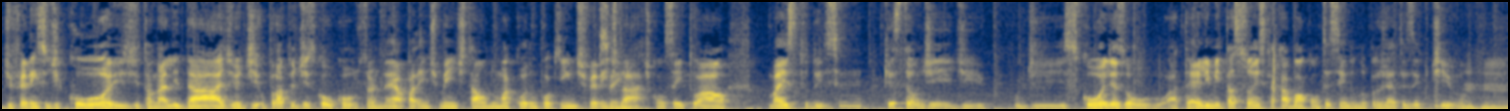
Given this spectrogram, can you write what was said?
diferença de cores, de tonalidade. O, di- o próprio Disco Coaster, né, aparentemente tá numa cor um pouquinho diferente Sim. da arte conceitual. Mas tudo isso é questão de, de, de escolhas ou até limitações que acabam acontecendo no projeto executivo. Uhum.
